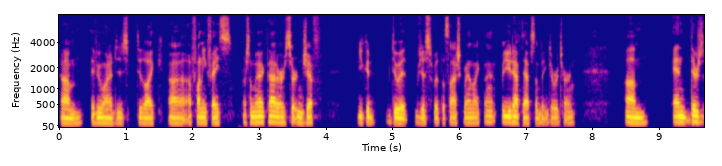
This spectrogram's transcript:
Um, if you wanted to just do like uh, a funny face or something like that, or a certain GIF, you could do it just with a slash command like that. But you'd have to have something to return. Um, and there's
